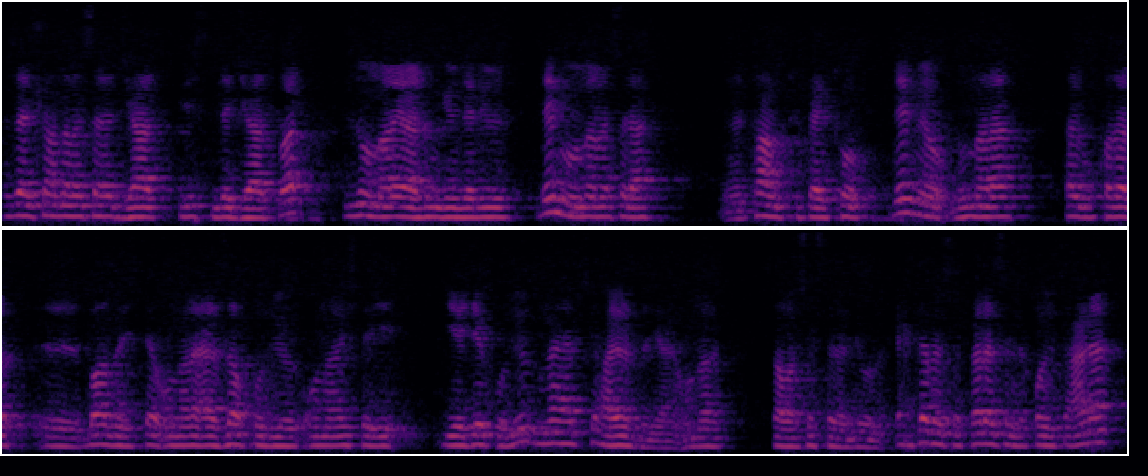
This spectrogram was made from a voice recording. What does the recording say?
Mesela şu anda mesela cihad, Filistin'de cihad var. Biz onlara yardım gönderiyoruz. Değil mi? Onlar mesela e, tank, tüfek, top değil mi? Bunlara tabi bu kadar e, bazen işte onlara erzak oluyor, onlara işte yiyecek oluyor. Bunlar hepsi hayırdır yani. Onlar savaşa sebebi olur. İhtebese feresinde koyu Teala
